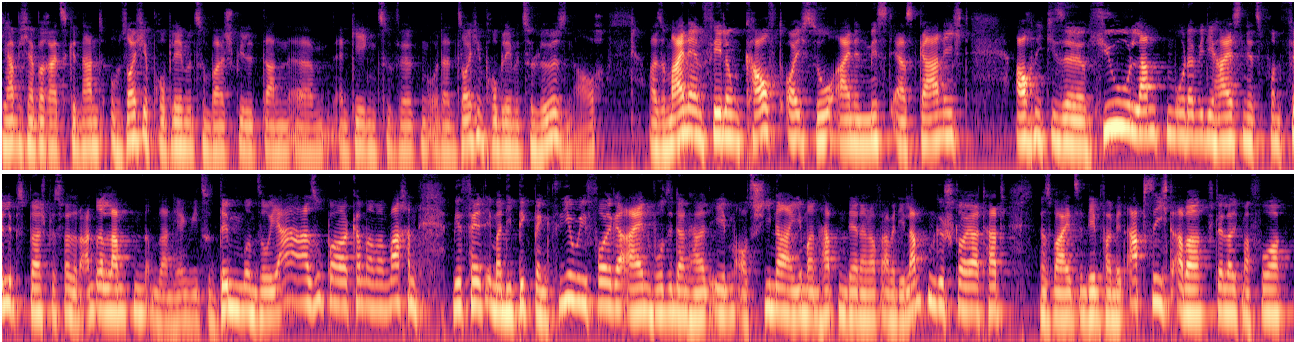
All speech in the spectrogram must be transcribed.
Die habe ich ja bereits genannt, um solche Probleme zum Beispiel dann ähm, entgegenzuwirken oder solche Probleme zu lösen auch. Also meine Empfehlung, kauft euch so einen Mist erst gar nicht. Auch nicht diese Hue-Lampen oder wie die heißen, jetzt von Philips beispielsweise oder andere Lampen, um dann irgendwie zu dimmen und so. Ja, super, kann man mal machen. Mir fällt immer die Big Bang Theory-Folge ein, wo sie dann halt eben aus China jemanden hatten, der dann auf einmal die Lampen gesteuert hat. Das war jetzt in dem Fall mit Absicht, aber stellt euch mal vor,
